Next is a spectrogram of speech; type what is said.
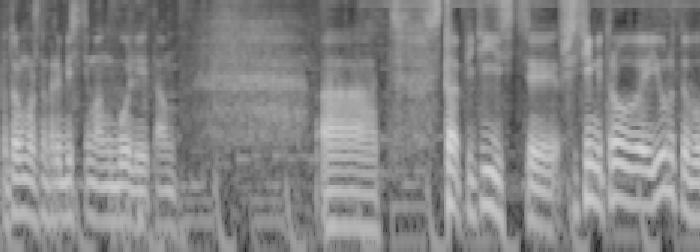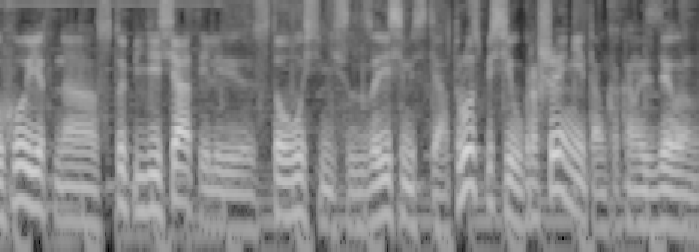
которые можно приобрести в Монголии, там, от 150, 6-метровая юрта выходит на 150 или 180, в зависимости от росписи, украшений, там, как она сделана.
